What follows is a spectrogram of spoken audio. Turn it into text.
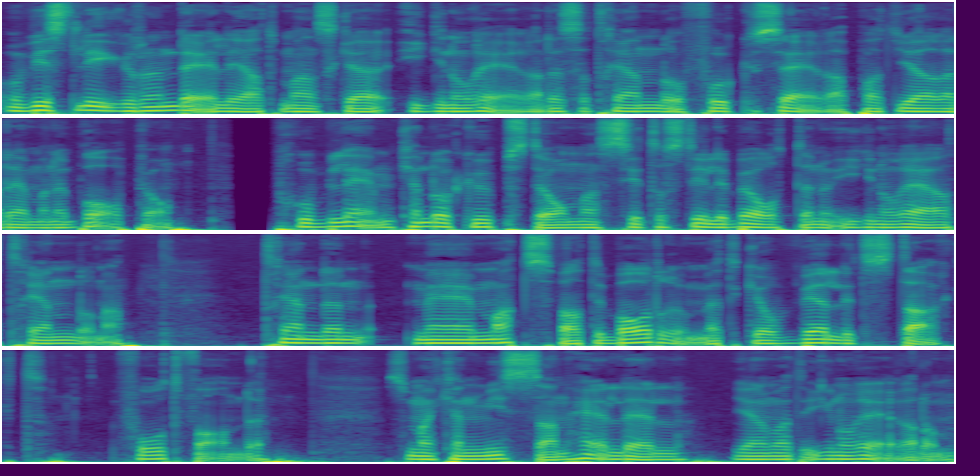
Och visst ligger det en del i att man ska ignorera dessa trender och fokusera på att göra det man är bra på. Problem kan dock uppstå om man sitter still i båten och ignorerar trenderna. Trenden med mattsvart i badrummet går väldigt starkt fortfarande. Så man kan missa en hel del genom att ignorera dem.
